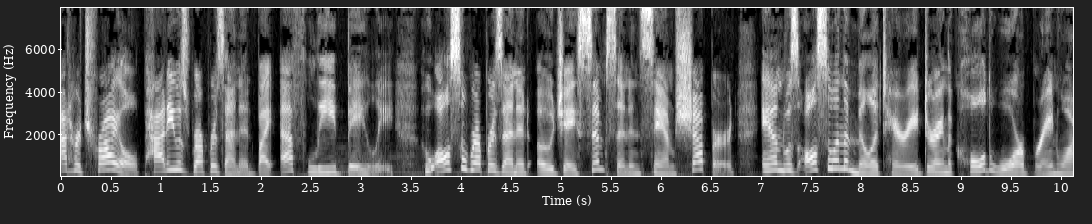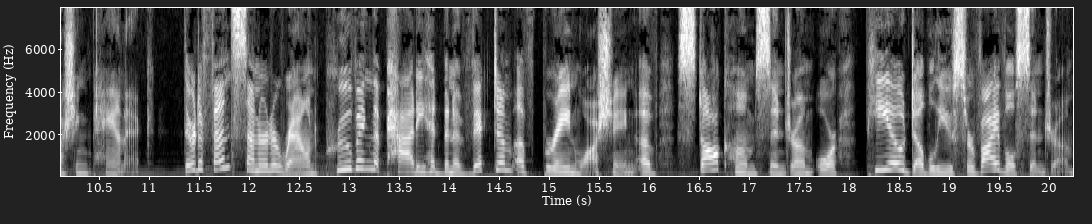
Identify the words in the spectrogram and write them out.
At her trial, Patty was represented by F. Lee Bailey, who also represented O.J. Simpson and Sam Shepard, and was also in the military during the Cold War brainwashing panic. Their defense centered around proving that Patty had been a victim of brainwashing, of Stockholm Syndrome, or POW survival syndrome,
